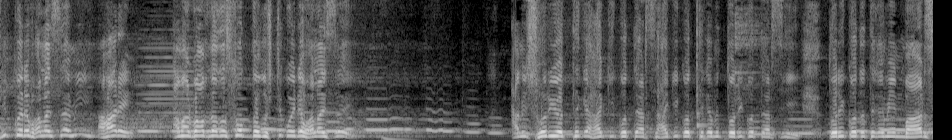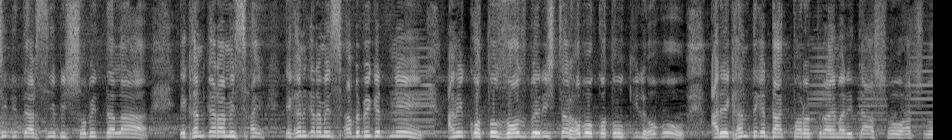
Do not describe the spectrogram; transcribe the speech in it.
ঠিক করে ভালাইছি আমি? আরে আমার বাপ দাদা চোদ্দ গোষ্ঠী কইরে ভালাইছে। আমি শরীয়ত থেকে হাকি করতে আসছি হাকি করতে থেকে আমি তরি করতে আসছি তরি করতে থেকে আমি ইউনিভার্সিটিতে আসছি বিশ্ববিদ্যালয়। এখানকার আমি এখানকার আমি সার্টিফিকেট নিয়ে আমি কত জজ ব্যারিস্টার হব কত উকিল হব আর এখান থেকে ডাক পারো প্রাইমারিতে আসো আসো।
